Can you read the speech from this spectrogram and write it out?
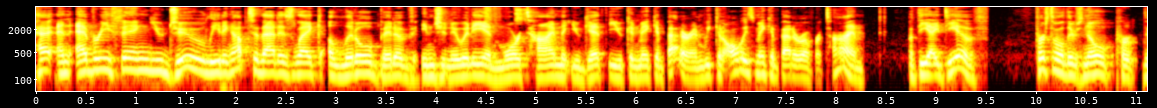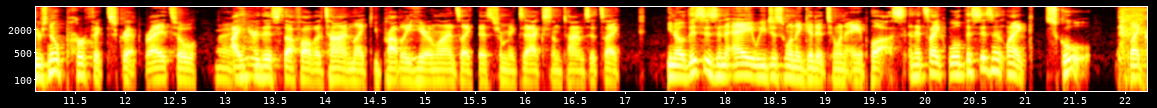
He- and everything you do leading up to that is like a little bit of ingenuity and more time that you get that you can make it better and we can always make it better over time but the idea of first of all there's no per, there's no perfect script right so I hear this stuff all the time. Like you probably hear lines like this from execs sometimes. It's like, you know, this is an A. We just want to get it to an A plus, and it's like, well, this isn't like school. Like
